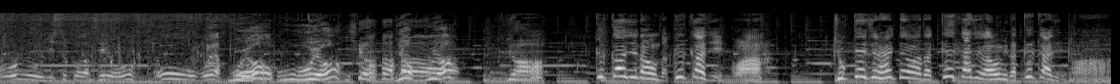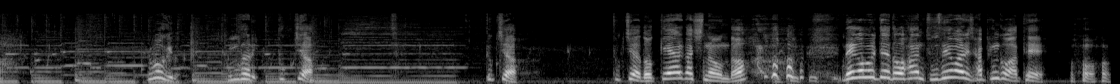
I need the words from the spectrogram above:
어우, 있을 것 같아요. 오, 뭐야? 뭐야? 오, 오, 뭐야? 이야. 야, 뭐야? 야, 끝까지 나온다, 끝까지. 와. 족대질 할 때마다 끝까지 나옵니다, 끝까지. 와. 대박이다. 동사리, 뚝지야. 뚝지야. 뚝지야, 너 깨알같이 나온다? 내가 볼 때 너 한 두세 마리 잡힌 것 같아.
